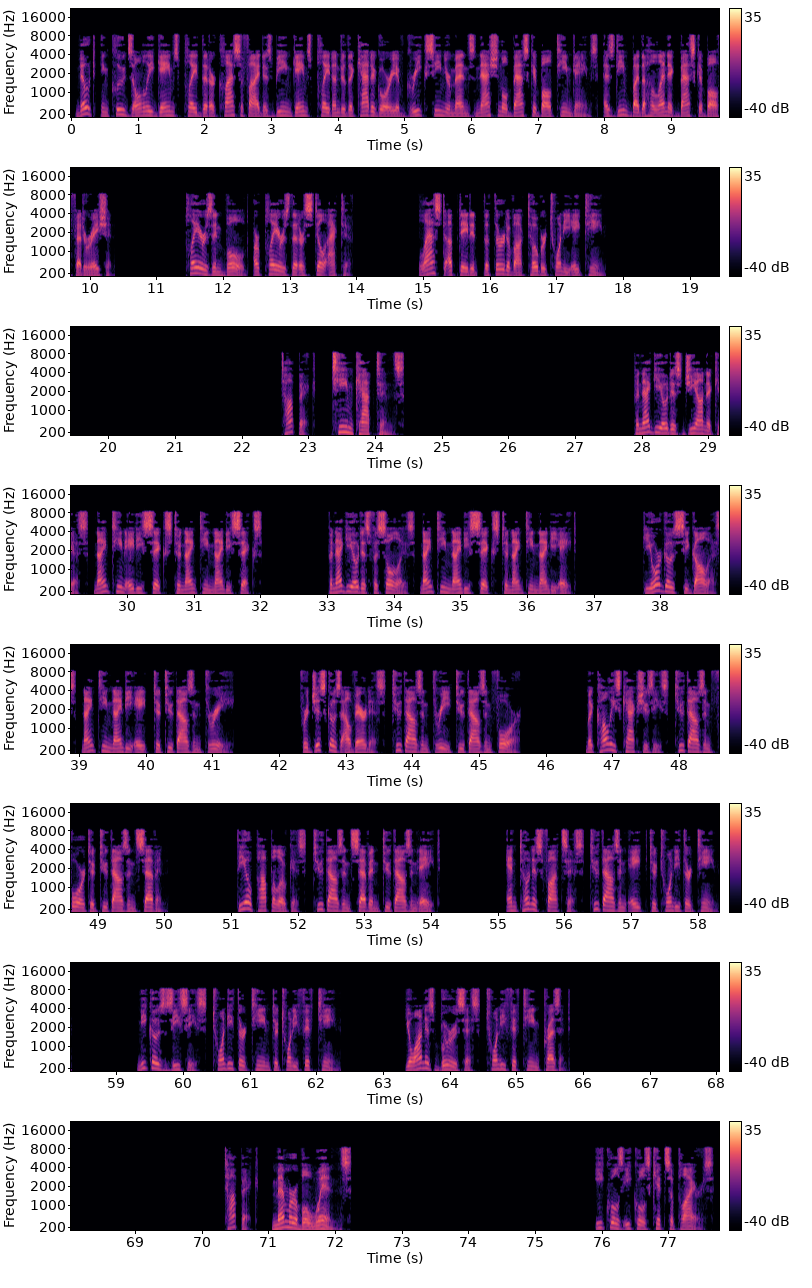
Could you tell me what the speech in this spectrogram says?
Note, includes only games played that are classified as being games played under the category of Greek senior men's national basketball team games, as deemed by the Hellenic Basketball Federation. Players in bold, are players that are still active. Last updated, 3 October 2018. Team captains. Panagiotis Giannakis, 1986–1996 Panagiotis Fasoulas, 1996–1998 Georgos Sigalas, 1998–2003 Fragiskos Alvertis, 2003–2004 Michalis Kakiouzis, 2004–2007 Theo Papaloukas, 2007–2008 Antonis Fotsis, 2008–2013 Nikos Zisis, 2013–2015 Ioannis Bourousis, 2015–present Memorable wins. Kit suppliers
